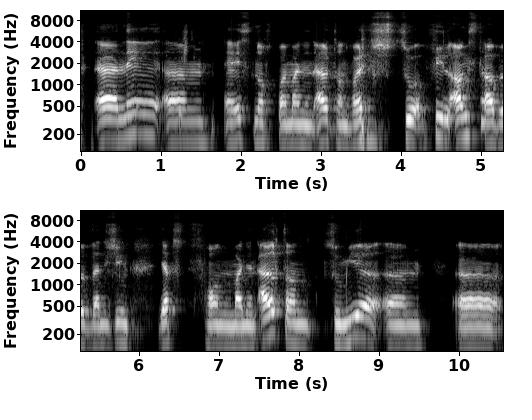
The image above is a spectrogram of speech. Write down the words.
Äh, nee, ähm, er ist noch bei meinen Eltern, weil ich zu viel Angst habe, wenn ich ihn jetzt von meinen Eltern zu mir ähm, äh,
